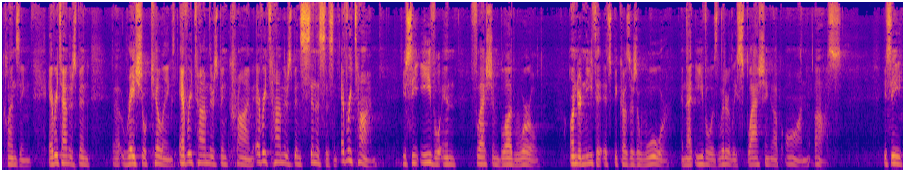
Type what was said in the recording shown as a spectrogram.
cleansing, every time there's been uh, racial killings, every time there's been crime, every time there's been cynicism, every time you see evil in flesh and blood world, underneath it, it's because there's a war, and that evil is literally splashing up on us. You see,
